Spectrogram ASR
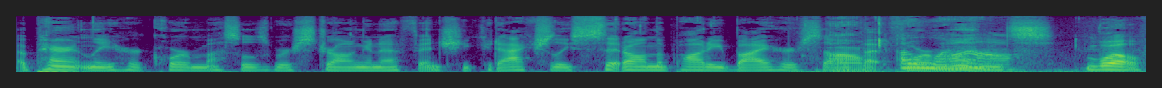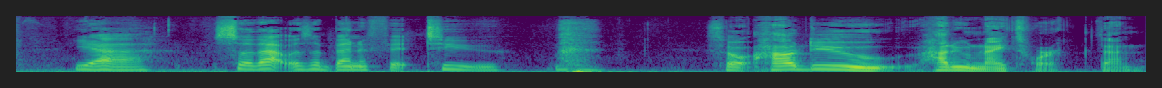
apparently her core muscles were strong enough, and she could actually sit on the potty by herself Wow. at Oh, four wow. months. Well, Yeah, so that was a benefit too. So how do how do nights work then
